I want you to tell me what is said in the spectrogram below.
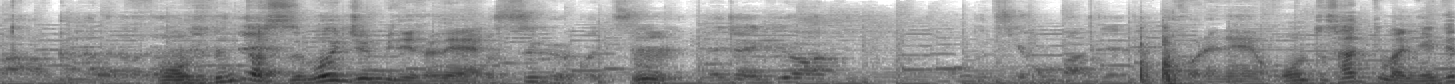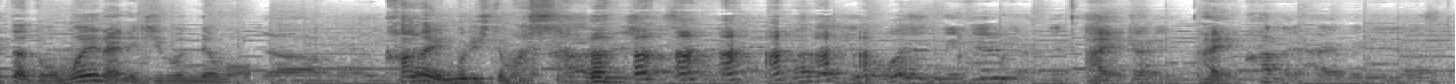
バーンガタガタガタガタほんとすごい準備ですよね。もうすぐこいつ、うん。えじゃあ行くよって言って本番で。いこれねほんとさっきまで寝てたと思えないね自分でも。やもうかなり無理してましてますよね。まあだけど親父寝てるからねはい。しっかり、はい。かなり早めに寝てます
